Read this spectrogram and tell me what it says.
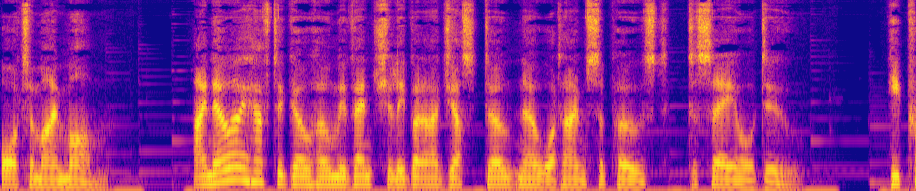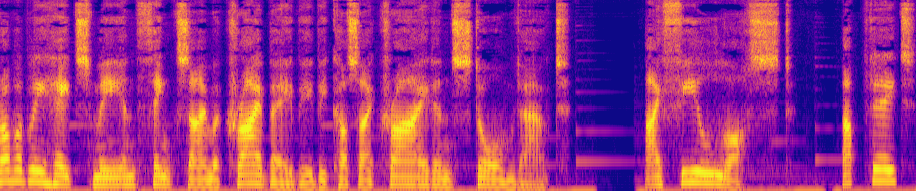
Or to my mom. I know I have to go home eventually but I just don't know what I'm supposed to say or do. He probably hates me and thinks I'm a crybaby because I cried and stormed out. I feel lost. Update,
